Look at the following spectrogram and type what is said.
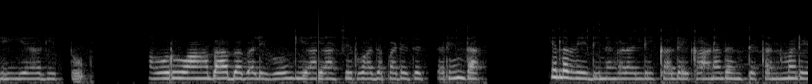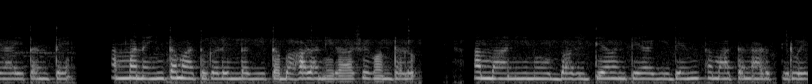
ಹೀಗೆ ಆಗಿತ್ತು. ಅವರು ಆ ಬಾಬಾ ಬಳಿ ಹೋಗಿ ಆಶೀರ್ವಾದ ಪಡೆದಿದ್ದರಿಂದ ಕೆಲವೇ ದಿನಗಳಲ್ಲಿ ಕಲೆ ಕಾಣದಂತೆ ಕಣ್ಮರೆಯಾಯಿತಂತೆ. ಅಮ್ಮನ ಇಂಥ ಮಾತುಗಳಿಂದ ಗೀತ ಬಹಳ ನಿರಾಶೆಗೊಂಡಳು. ಅಮ್ಮ, ನೀನು ಒಬ್ಬ ವಿದ್ಯಾವಂತೆಯಾಗಿ ಇದೆಂತ ಮಾತನಾಡುತ್ತಿರುವೆ.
